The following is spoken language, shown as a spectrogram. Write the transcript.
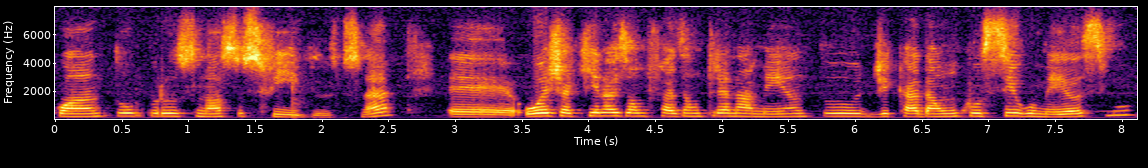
quanto para os nossos filhos, né? É, hoje aqui nós vamos fazer um treinamento de cada um consigo mesmo,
